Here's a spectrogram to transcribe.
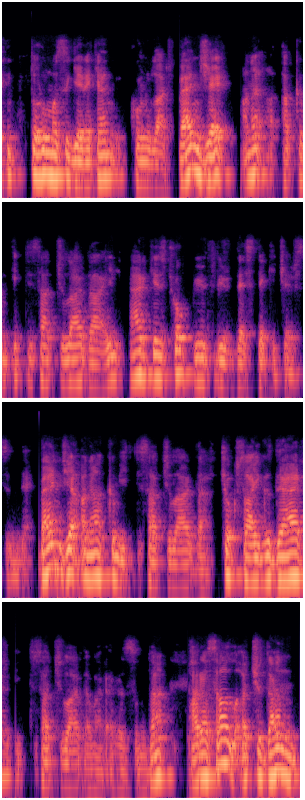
sorulması gereken konular. Bence ana akım iktisatçılar dahil herkes çok büyük bir destek içerisinde. Bence ana akım iktisatçılar da çok saygıdeğer iktisatçılar da var arasında. Parasal açıdan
